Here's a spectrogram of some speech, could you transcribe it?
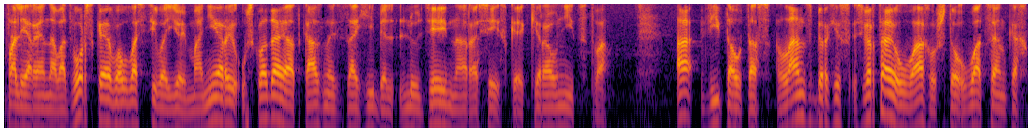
Валерыя Навадворская ва ўласцівай ёй манеры ускладае адказнасць за гібель людзей на расійскае кіраўніцтва. А Вітаўтас Ландсбергіс звяртае ўвагу, што ў ацэнках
